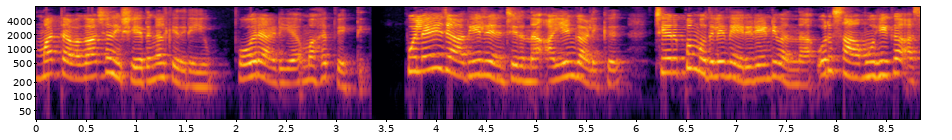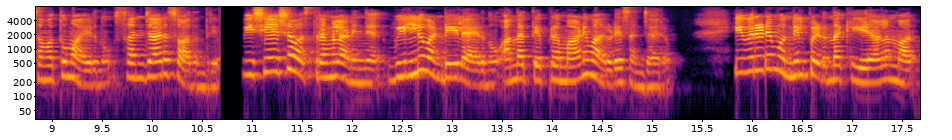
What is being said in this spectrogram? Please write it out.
മറ്റവകാശ നിഷേധങ്ങൾക്കെതിരെയും പോരാടിയ മഹത് വ്യക്തി. പുലയ ജാതിയിൽ ജനിച്ചിരുന്ന അയ്യങ്കാളിക്ക് ചെറുപ്പം മുതലേ നേരിടേണ്ടി വന്ന ഒരു സാമൂഹിക അസമത്വമായിരുന്നു സഞ്ചാര സ്വാതന്ത്ര്യം. വിശേഷ വസ്ത്രങ്ങൾ അണിഞ്ഞ് വില്ലുവണ്ടിയിലായിരുന്നു അന്നത്തെ പ്രമാണിമാരുടെ സഞ്ചാരം. ഇവരുടെ മുന്നിൽ പെടുന്ന കീഴാളന്മാർ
